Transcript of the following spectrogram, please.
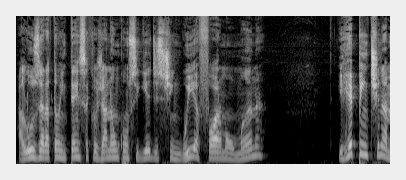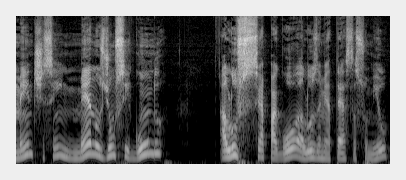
A luz era tão intensa que eu já não conseguia distinguir a forma humana. E repentinamente, sim, em menos de um segundo, a luz se apagou, a luz da minha testa sumiu.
